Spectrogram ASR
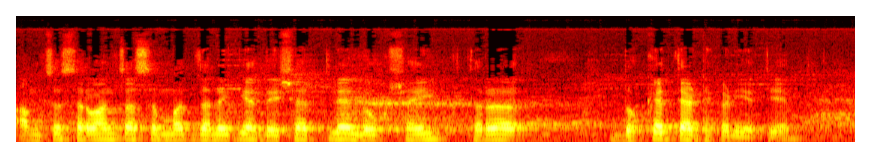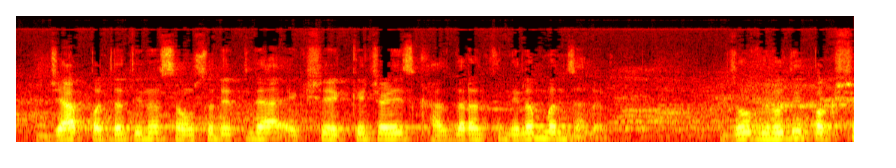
आमचं सर्वांचा असं मत झालं की या देशातल्या लोकशाही खरं धोक्यात त्या ठिकाणी येते. ज्या पद्धतीनं संसदेतल्या एकशे एक्केचाळीस खासदारांचं निलंबन झालं जो विरोधी पक्ष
